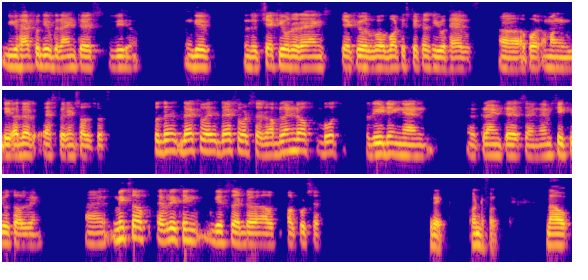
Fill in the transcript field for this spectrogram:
you have to give grand tests. Give check your ranks, check your what status you have uh, among the other aspirants also. So that, that's why that's what sir a blend of both reading and uh, grand tests and MCQ solving. Uh, mix of everything gives that uh, out, output, sir. Great. Wonderful. Now,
